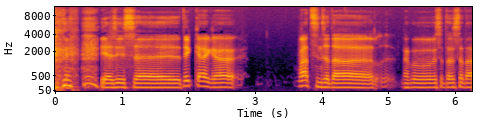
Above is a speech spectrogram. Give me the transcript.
Ja siis äh, tükk aega vaatasin seda nagu seda, seda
